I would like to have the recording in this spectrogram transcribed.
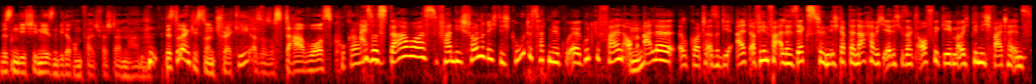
Müssen die Chinesen wiederum falsch verstanden haben. Bist du eigentlich so ein Trekkie, also so Star Wars Gucker? Also Star Wars fand ich schon richtig gut. Das hat mir äh, gut gefallen. Auch mhm. alle, oh Gott, also die alt, auf jeden Fall alle sechs Filme. Ich glaube, danach habe ich ehrlich gesagt aufgegeben, aber ich bin nicht weiter ins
